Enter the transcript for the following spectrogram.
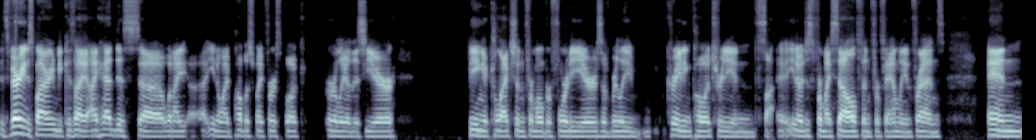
It's very inspiring because I, I had this uh, when I, uh, you know, I published my first book earlier this year, being a collection from over 40 years of really creating poetry and eh, you know just for myself and for family and friends and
